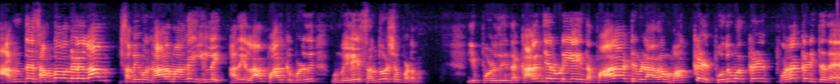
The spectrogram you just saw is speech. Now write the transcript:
அந்த சம்பவங்கள் எல்லாம் சமீப காலமாக இல்லை. அதையெல்லாம் பார்க்கும் பொழுது உண்மையிலே சந்தோஷப்படணும். இப்பொழுது இந்த கலைஞருடைய இந்த பாராட்டு விழாவை மக்கள் பொதுமக்கள் புறக்கணித்ததை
